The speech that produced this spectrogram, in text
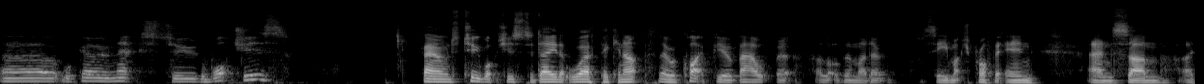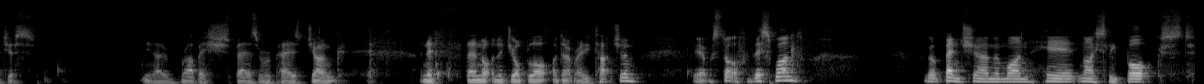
Uh, we'll go next to the watches. Found two watches today that were worth picking up. There were quite a few about, but a lot of them I don't see much profit in. And some are just, you know, rubbish, spares and repairs junk. And if they're not in a job lot, I don't really touch them. But yeah, we'll start off with this one. We've got Ben Sherman one here, nicely boxed.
